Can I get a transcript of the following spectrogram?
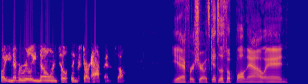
But you never really know until things start happening. So, yeah, for sure. Let's get to the football now. And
